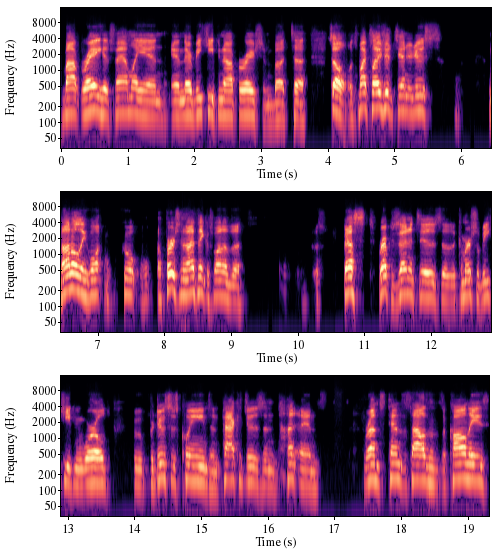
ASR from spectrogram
about Ray, his family, and and their beekeeping operation. But uh, so it's my pleasure to introduce not only one a person I think is one of the best representatives of the commercial beekeeping world, who produces queens and packages and and runs tens of thousands of colonies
